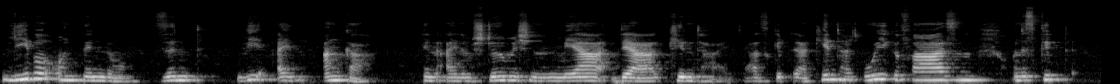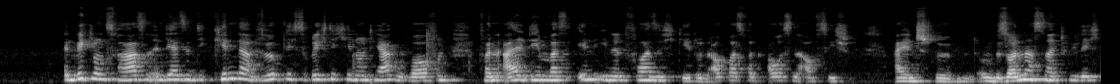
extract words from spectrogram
Liebe und Bindung sind wie ein Anker in einem stürmischen Meer der Kindheit. Ja, es gibt in der Kindheit ruhige Phasen und es gibt Entwicklungsphasen, in der sind die Kinder wirklich so richtig hin und her geworfen von all dem, was in ihnen vor sich geht und auch was von außen auf sie einströmt. Und besonders natürlich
